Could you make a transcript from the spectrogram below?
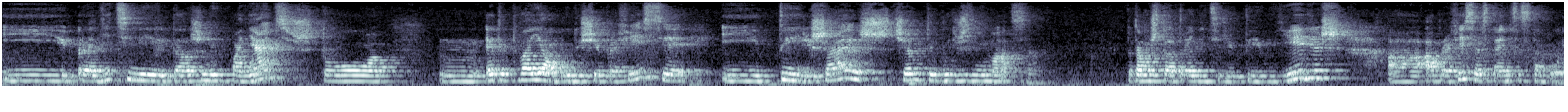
и родители должны понять, что это твоя будущая профессия, и ты решаешь, чем ты будешь заниматься. Потому что от родителей ты уедешь, а, а профессия останется с тобой.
